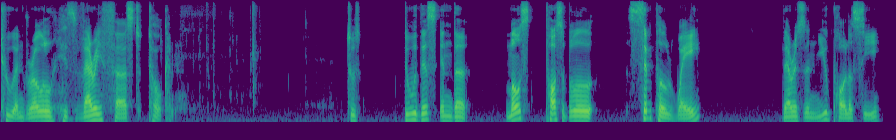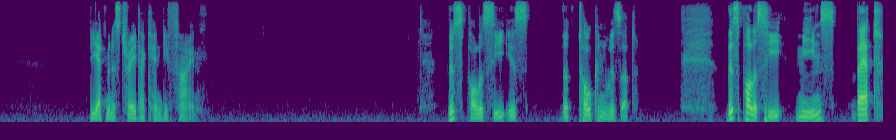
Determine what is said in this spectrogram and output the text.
to enroll his very first token. To do this in the most possible simple way, there is a new policy the administrator can define. This policy is the token wizard. This policy means that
